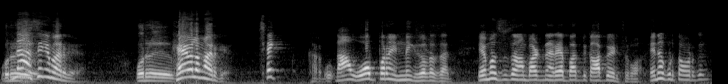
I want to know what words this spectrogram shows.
ஒரு அசிங்கமா இருக்கு? ஒரு கேவலமா இருக்கு. செக் நான் ஓப்பரா இன்னைக்கு சொல்றேன் சார். எம் எஸ் பாட்டு நிறைய பார்த்து காப்பி அடிச்சிருவோம் என்ன கொடுத்தோம் அவருக்கு?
